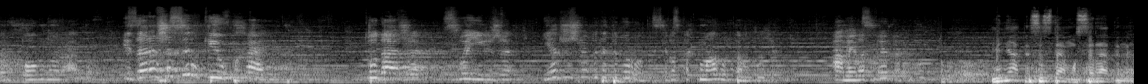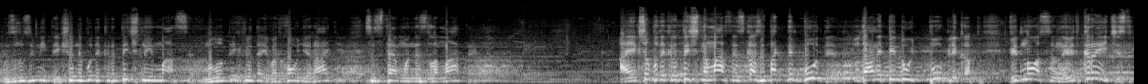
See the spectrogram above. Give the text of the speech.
Верховну Раду. І зараз ще синків пхають туди же, своїх же. Як же ж ви будете боротися? Вас так мало там буде. А ми вас виберемо. Міняти систему зсередини. Ви зрозумієте, якщо не буде критичної маси молодих людей в Верховній Раді, систему не зламати. А якщо буде критична маса і скаже, так не буде, туди не підуть публіка, відносини, відкритість,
